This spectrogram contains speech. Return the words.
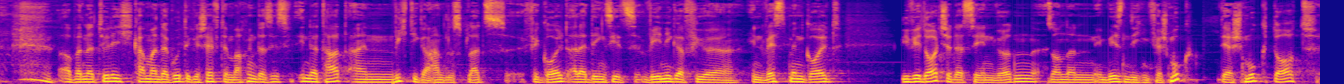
Aber natürlich kann man da gute Geschäfte machen. Das ist in der Tat ein wichtiger Handelsplatz für Gold, allerdings jetzt weniger für Investmentgold, wie wir Deutsche das sehen würden, sondern im Wesentlichen für Schmuck. Der Schmuck dort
